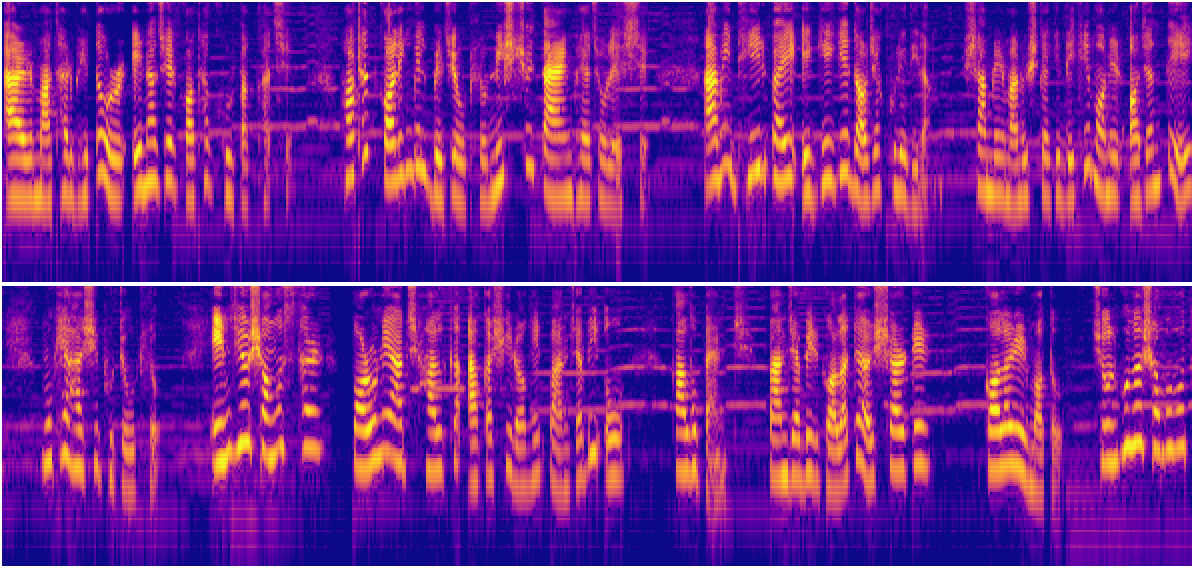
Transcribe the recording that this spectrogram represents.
আর মাথার ভেতর এনাজের কথা ঘুরপাক খাচ্ছে। হঠাৎ কলিং বেল বেজে উঠল, নিশ্চয়ই তায়াং ভাইয়া চলে এসছে। আমি ধীর পায়ে এগিয়ে গিয়ে দরজা খুলে দিলাম। সামনের মানুষটাকে দেখে মনের অজান্তে মুখে হাসি ফুটে উঠল। এনজিও সংস্থার পরনে আজ হালকা আকাশি রঙের পাঞ্জাবি ও কালো প্যান্ট। পাঞ্জাবির গলাটা শার্টের কলারের মতো। চুলগুলো সম্ভবত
